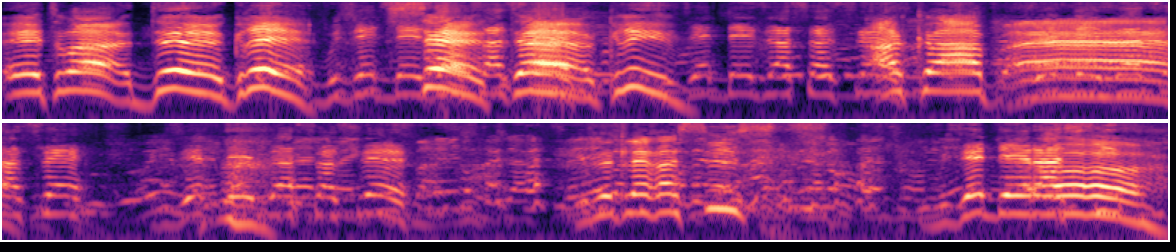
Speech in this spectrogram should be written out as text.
et trois degrés, vous êtes des c'est assassins. un crime. Vous êtes des assassins. À cap, Vous êtes des euh, assassins. Vous êtes des assassins. vous êtes les racistes. Vous êtes des racistes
